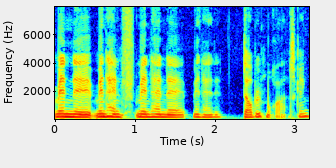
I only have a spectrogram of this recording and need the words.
men, øh, men, han, men, han er, men han er dobbelt moralsk, ikke?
